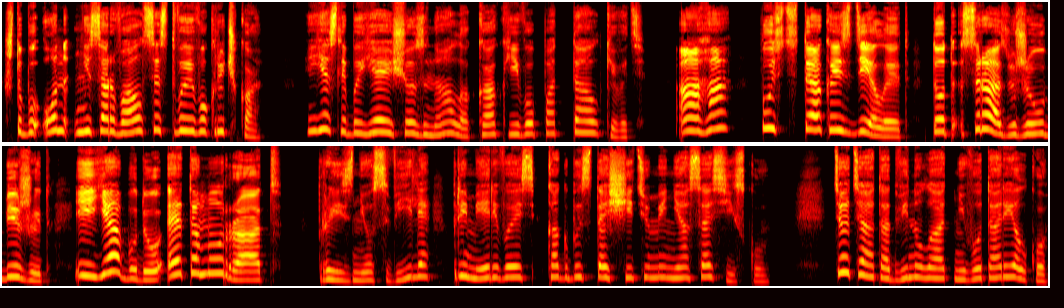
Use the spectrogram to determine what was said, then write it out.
чтобы он не сорвался с твоего крючка. Если бы я еще знала, как его подталкивать». «Ага, пусть так и сделает, тот сразу же убежит, и я буду этому рад», произнес Виля, примериваясь, как бы стащить у меня сосиску. Тетя отодвинула от него тарелку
